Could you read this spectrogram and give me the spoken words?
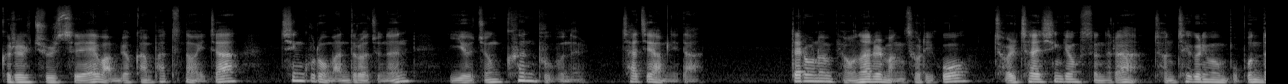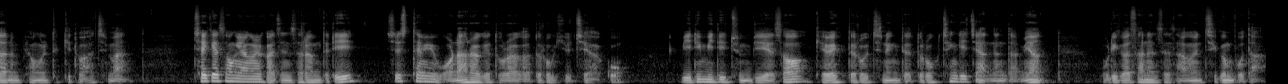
그를 줄스의 완벽한 파트너이자 친구로 만들어주는 이유 중 큰 부분을 차지합니다. 때로는 변화를 망설이고 절차에 신경 쓰느라 전체 그림은 못 본다는 평을 듣기도 하지만 체계 성향을 가진 사람들이 시스템이 원활하게 돌아가도록 유지하고 미리미리 준비해서 계획대로 진행되도록 챙기지 않는다면 우리가 사는 세상은 지금보다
